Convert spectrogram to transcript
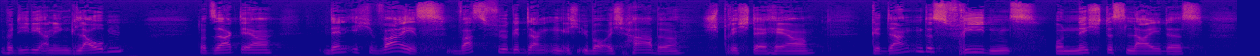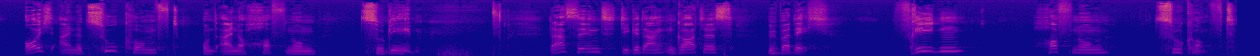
über die, die an ihn glauben. Dort sagt er, denn ich weiß, was für Gedanken ich über euch habe, spricht der Herr, Gedanken des Friedens und nicht des Leides, euch eine Zukunft und eine Hoffnung zu geben. Das sind die Gedanken Gottes über dich. Frieden, Hoffnung, Zukunft.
